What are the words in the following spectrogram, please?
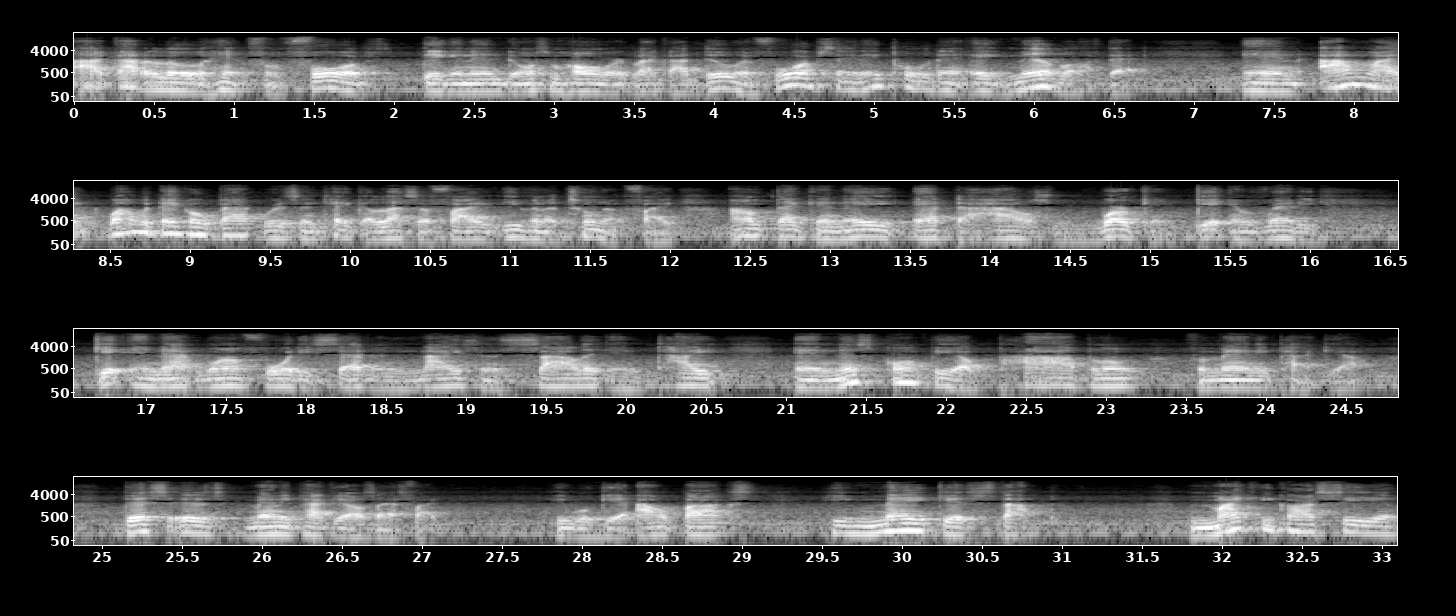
I got a little hint from Forbes digging in, doing some homework like I do, and Forbes say they pulled in eight mil off that. And I'm like, why would they go backwards and take a lesser fight, even a tune-up fight? I'm thinking they at the house working, getting ready, getting that 147 nice and solid and tight. And this to be a problem for Manny Pacquiao. This is Manny Pacquiao's last fight. He will get outboxed. He may get stopped. Mikey Garcia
